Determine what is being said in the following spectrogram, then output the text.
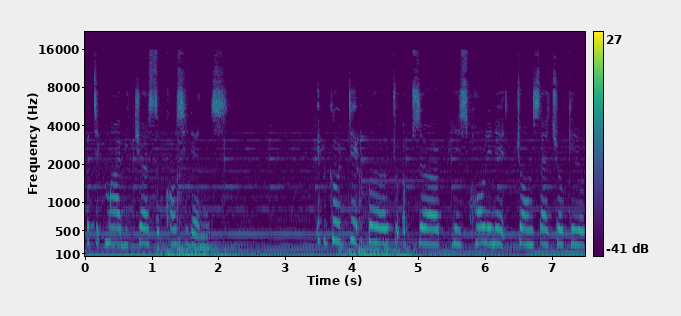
but it might be just a coincidence. If we go deeper to observe His Holiness Dzongsar Chokyi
